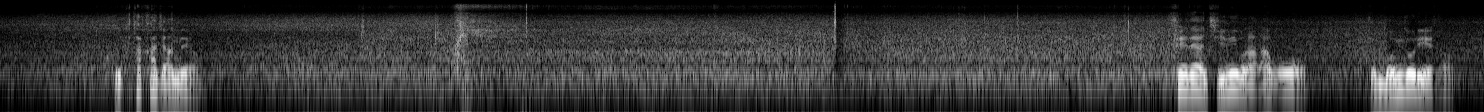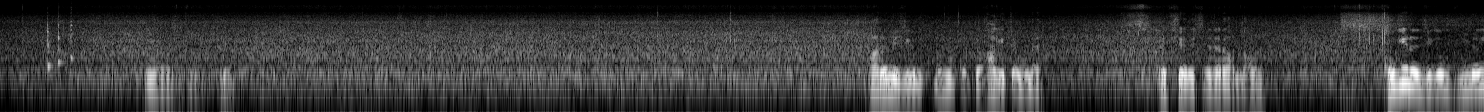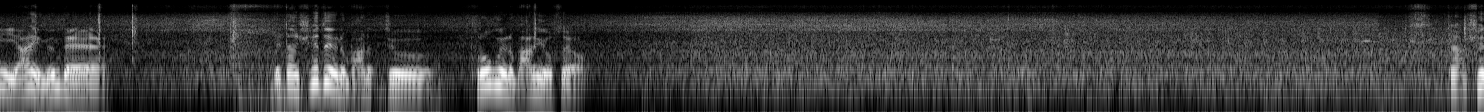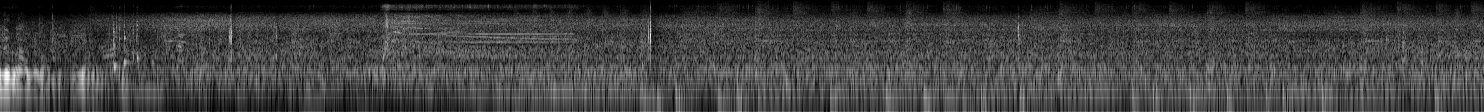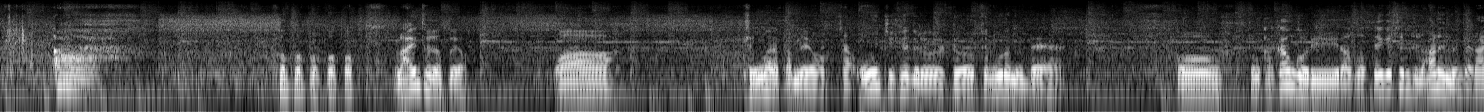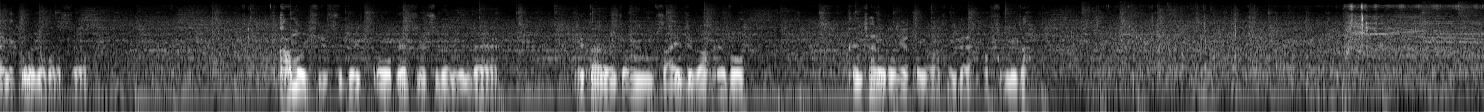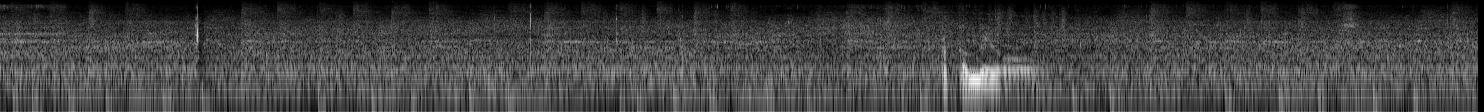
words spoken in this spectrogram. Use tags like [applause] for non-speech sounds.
그렇게 탁하지 않네요. 최대한 진입을 안 하고 좀 먼 거리에서 공략을 하도록 할게요. 발음이 지금 너무 뻑뻑하기 때문에 액션이 제대로 안 나오네. 고기는 지금 분명히 이 안에 있는데 일단 쉐드에는 반응, 저 프로그에는 반응이 없어요. 자, 쉐드를 가지고 한번 해볼게요. 아. [laughs] 라인 터졌어요. 와. 정말 아깝네요. 자, 5인치 쉐드를 덕석 물었는데, 어, 좀 가까운 거리라서 세게 챔질을 안 했는데 라인이 끊어져 버렸어요. 감을 칠 수도 있고, 베스를 수도 있는데, 일단은 좀 사이즈가 그래도 괜찮은 고기였던 것 같은데, 아깝습니다. 아깝네요.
